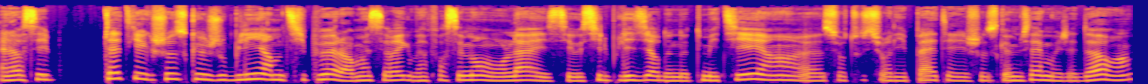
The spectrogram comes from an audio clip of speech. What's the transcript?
Alors c'est peut-être quelque chose que j'oublie un petit peu. Alors moi c'est vrai que bah, forcément on l'a et c'est aussi le plaisir de notre métier, hein, euh, surtout sur les pâtes et les choses comme ça. Moi j'adore. hein.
